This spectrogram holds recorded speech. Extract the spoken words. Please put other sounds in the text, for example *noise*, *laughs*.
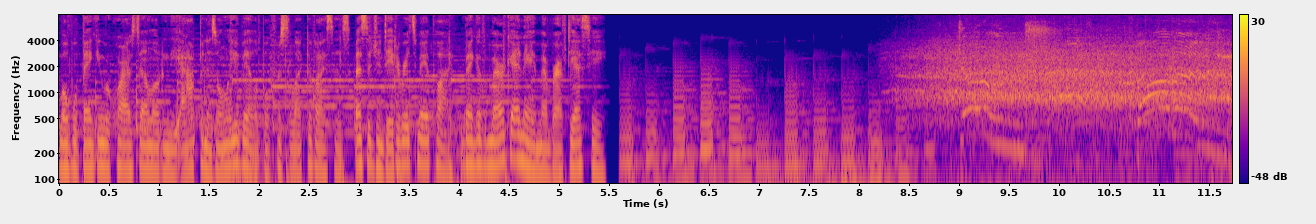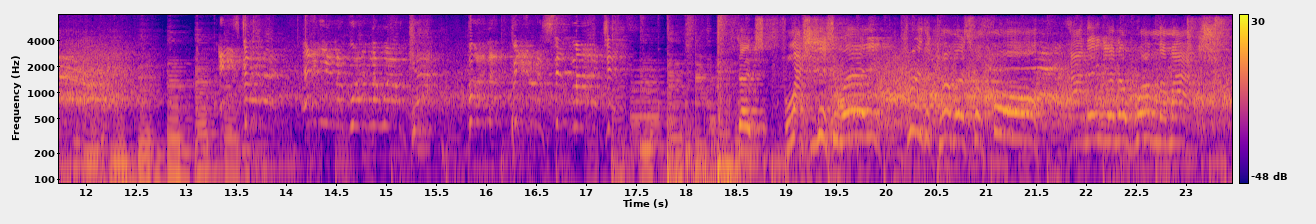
Mobile banking requires downloading the app and is only available for select devices. Message and data rates may apply. Bank of America and a member FDIC. Jones. Bowden. He's got it. England have won the World Cup by the barest of margins. Stokes flashes it away through the covers for four, and England have won the match.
